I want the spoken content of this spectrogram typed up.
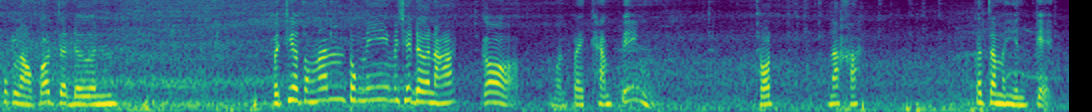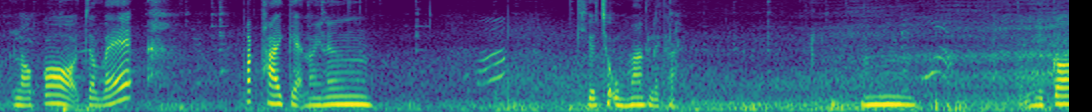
พวกเราก็จะเดิน ไปเที่ยวตรงนั้นตรงนี้ไม่ใช่เดินนะคะ ก็เหมือนไปแคมปิ้งรถนะคะ ก็จะมาเห็นแกะเราก็จะแวะ ทักทายแกะหน่อยนึง เขียวชอุ่มมากเลยค่ะ อืม นี้ก็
